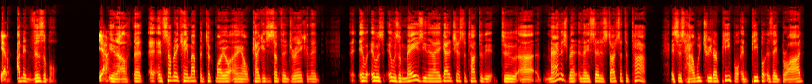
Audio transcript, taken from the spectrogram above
yep. I'm invisible. Yeah. You know, that and somebody came up and took my you know, can I get you something to drink? And they it, it was it was amazing and I got a chance to talk to the to uh management and they said it starts at the top. It's just how we treat our people and people is a broad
